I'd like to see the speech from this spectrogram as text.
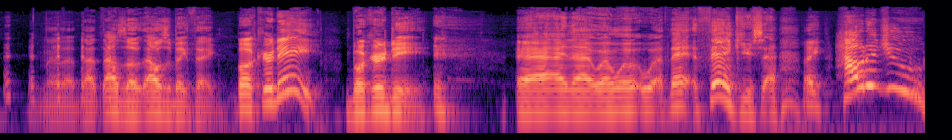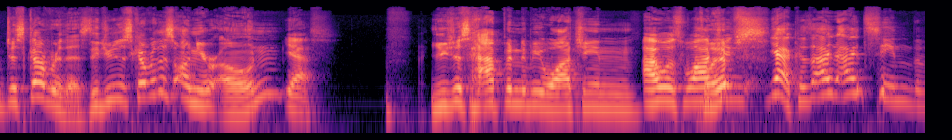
that, that, that was a, that was a big thing. Booker D. Booker D. And uh, w- th- thank you. Sam. Like, how did you discover this? Did you discover this on your own? Yes. You just happened to be watching. I was watching, Clips? yeah, because I'd, I'd seen the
